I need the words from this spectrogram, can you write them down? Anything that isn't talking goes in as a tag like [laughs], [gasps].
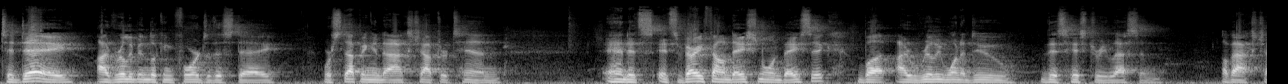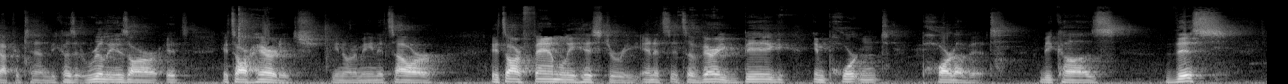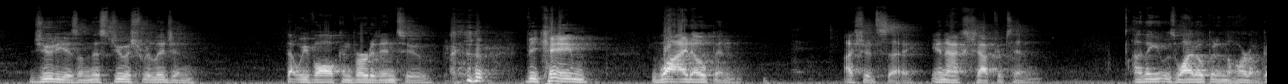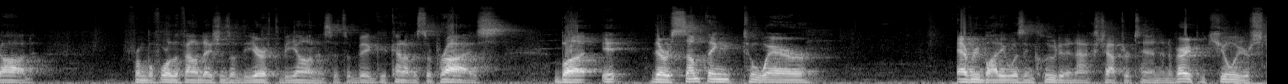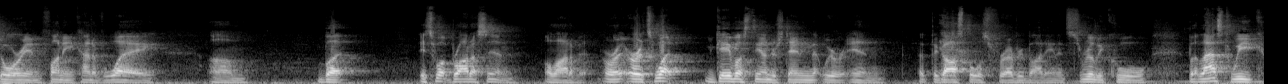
today, I've really been looking forward to this day. We're stepping into Acts chapter 10, and it's, it's very foundational and basic, but I really want to do this history lesson of Acts chapter 10 because it really is our, it's, it's our heritage. You know what I mean? It's our, it's our family history, and it's, it's a very big, important part of it because this Judaism, this Jewish religion that we've all converted into, [laughs] became wide open, I should say, in Acts chapter 10. I think it was wide open in the heart of God from before the foundations of the earth, to be honest. It's a big kind of a surprise. But it there's something to where everybody was included in Acts chapter 10 in a very peculiar story and funny kind of way. Um, but it's what brought us in, a lot of it. Or, or it's what gave us the understanding that we were in, that the gospel was for everybody. And it's really cool. But last week,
